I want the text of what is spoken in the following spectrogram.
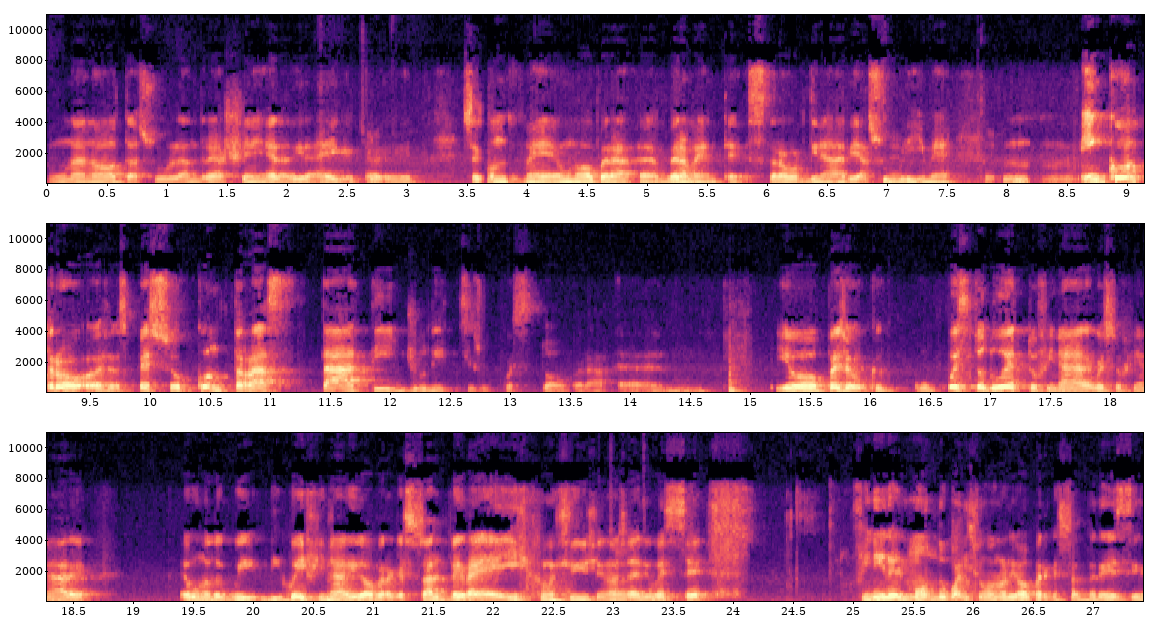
una nota sull'Andrea Sceniera direi che Certo. eh, secondo me è un'opera eh, veramente straordinaria, sublime. sì. Mm, Incontro spesso contrasti scontati giudizi su quest'opera. Eh, io penso che questo duetto finale, questo finale è uno di quei, di quei finali d'opera che salverei, come si dice, no? Certo. Se dovesse finire il mondo, quali sono le opere che salveresti?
